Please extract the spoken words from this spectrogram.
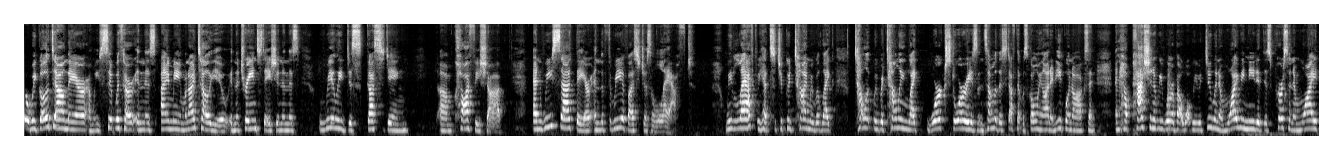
so we go down there and we sit with her in this. I mean, when I tell you in the train station, in this really disgusting um, coffee shop, and we sat there and the three of us just laughed we laughed. We had such a good time. We were like telling, we were telling like work stories and some of the stuff that was going on at Equinox and, and how passionate we were about what we were doing and why we needed this person and why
